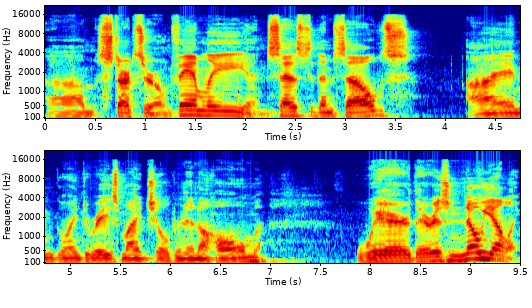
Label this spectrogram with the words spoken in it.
um, starts their own family, and says to themselves, I'm going to raise my children in a home where there is no yelling.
